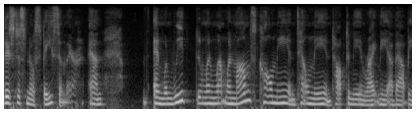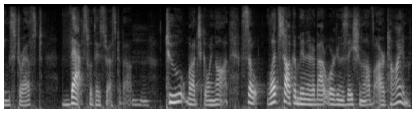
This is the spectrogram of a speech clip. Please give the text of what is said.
there's just no space in there. And and when we when when moms call me and tell me and talk to me and write me about being stressed, that's what they're stressed about. Mm-hmm. Too much going on. So let's talk a minute about organization of our time.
